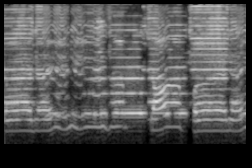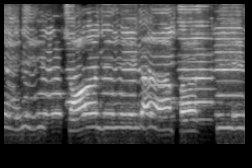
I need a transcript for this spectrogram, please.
八的你，八三的你，三的的八一。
